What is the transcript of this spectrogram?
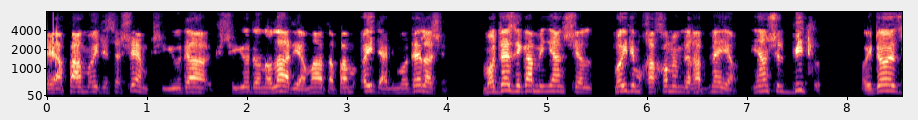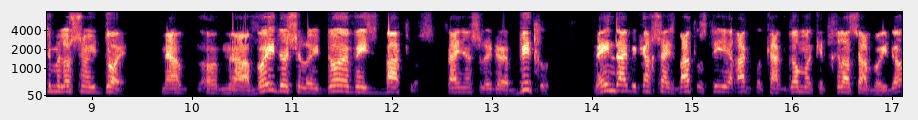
אה, הפעם מוידס השם, כשיהודה נולד, היא אמרת הפעם אוידה, אני מודה להשם. מודה זה גם עניין של מוידים חכומים לרב מאיר, עניין של ביטל. אוידו זה מלושן אוידוי. מהאבוידו של אוידוי ואיזבטלוס, זה העניין של אוידוי, ביטל. ואין די בכך שהאיזבטלוס תהיה רק כקדומה כתחילה של אבוידו.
